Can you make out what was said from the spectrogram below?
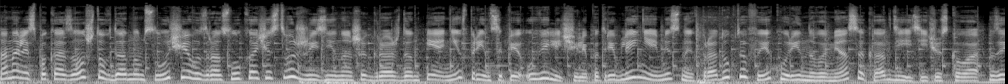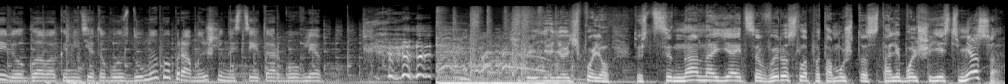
Анализ показал, что в данном случае возросло качество жизни наших граждан, и они, в принципе, увеличили потребление мясных продуктов и куриного мяса как диетического, заявил глава Комитета Госдумы по промышленности и торговле. Я не очень понял. То есть цена на яйца выросла, потому что стали больше есть мяса?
